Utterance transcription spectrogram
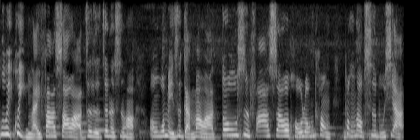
会会引来发烧啊，这真的是哈。哦，我每次感冒啊，都是发烧、喉咙痛，痛到吃不下，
